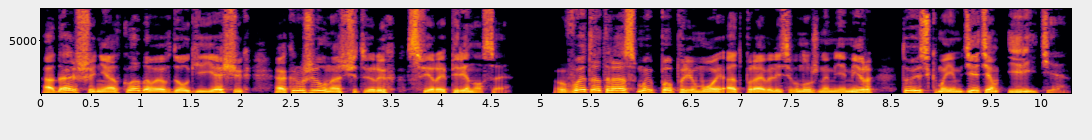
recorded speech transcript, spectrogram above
а дальше, не откладывая в долгий ящик, окружил нас четверых сферой переноса. В этот раз мы по прямой отправились в нужный мне мир, то есть к моим детям и Рите.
